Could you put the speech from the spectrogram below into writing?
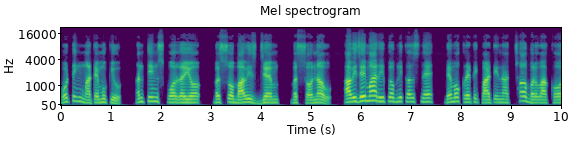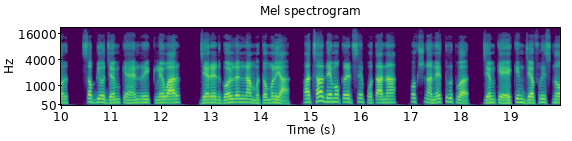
વોટિંગ માટે મૂક્યું. અંતિમ સ્કોર રહ્યો બસો બાવીસ જેમ બસો નવ. આ વિજયમાં રિપબ્લિકન્સને ડેમોક્રેટિક પાર્ટીના છ બળવાખોર સભ્યો જેમ કે હેનરી ક્લેવાર, જેરેડ ગોલ્ડનના મતો મળ્યા. આ છ ડેમોક્રેટ્સે પોતાના પક્ષના નેતૃત્વ, જેમ કે હેકિમ જેફરીસનો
